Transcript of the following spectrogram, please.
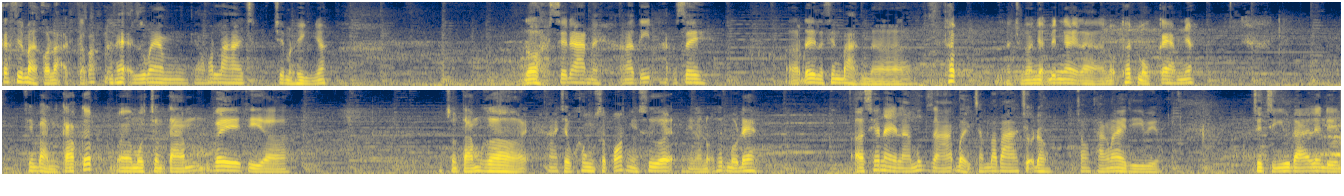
Các phiên bản còn lại thì các bác liên hệ giúp em theo hotline trên màn hình nhé rồi sedan này Atis hạng C. Uh, đây là phiên bản uh, thấp. Chúng ta nhận biết ngay là nội thất màu kem nhé phiên bản cao cấp uh, 1.8V thì uh, 1.8G ấy, 2.0 Sport ngày xưa ấy, thì là nội thất màu đen. À, xe này là mức giá 733 triệu đồng trong tháng này thì chương trình ưu đãi lên đến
